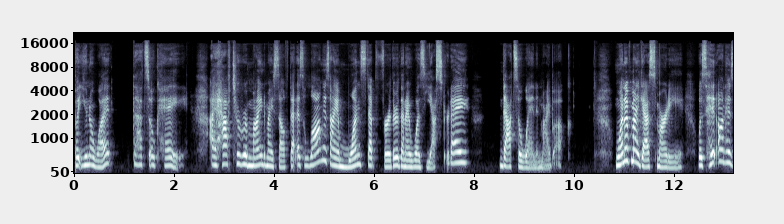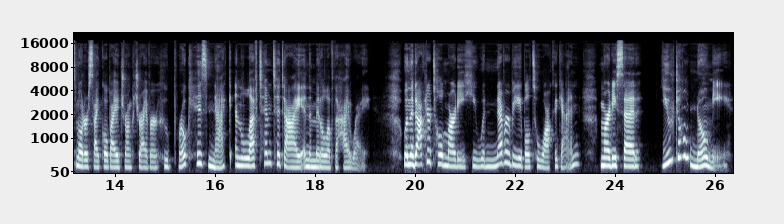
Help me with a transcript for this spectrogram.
But you know what? that's okay. I have to remind myself that as long as I am one step further than I was yesterday, that's a win in my book. One of my guests, Marty, was hit on his motorcycle by a drunk driver who broke his neck and left him to die in the middle of the highway. When the doctor told Marty he would never be able to walk again, Marty said, You don't know me.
